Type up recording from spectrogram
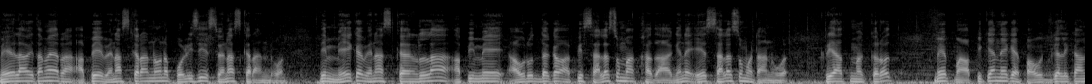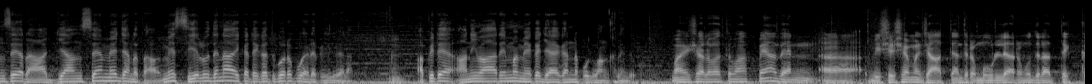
මේ වෙලා තමයි අපේ වෙනස් කරන්න ඕන පොලිසිස් වෙනස් කරන්න ඕන්. ති මේක වෙනස් කරලා අපි මේ අවුරුද්ධක අපි සැලසුමක් හදාගෙන ඒ සැලසුමට අනුව ක්‍රියාත්මක් කරොත් මේ අපි කැන එක පෞද්ගලිකන්සේ රාජ්‍යන්සය මේ ජනතාව මේ සියලු දෙනා එකට එකතු කරපු වැඩ පිළිවෙලා. අපිට අනිවාරයෙන්ම මේක ජයගන්න පුළුවන් කලින්ඳ. මහිශලවතමත්මයා දැන් විශේෂම ජාත්‍යන්තර මුල්්‍යාර මුදලත් එක්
